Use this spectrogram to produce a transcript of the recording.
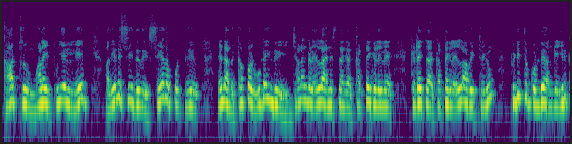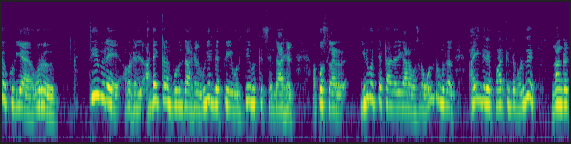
காற்று மழை புயலிலே அது என்ன செய்தது? சேதப்பட்டு என்ன அந்த கப்பல் உடைந்து ஜனங்கள் எல்லாம் என்ன செய்தாங்க? கட்டைகளிலே கிடைத்த கட்டைகள் எல்லாவற்றையும் பிடித்து கொண்டு அங்கே இருக்கக்கூடிய ஒரு தீவிலே அவர்கள் அடைக்கலம் புகுந்தார்கள். உயிர் தப்பி ஒரு தீவுக்கு சென்றார்கள். அப்போ சிலர் இருபத்தி எட்டாவது அதிகாரம் வசனம் ஒன்று முதல் ஐந்திலே பார்க்கின்ற பொழுது நாங்கள்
